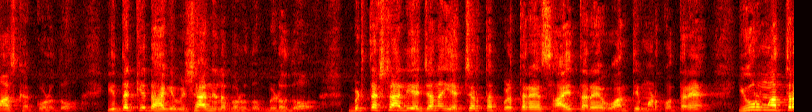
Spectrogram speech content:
ಮಾಸ್ಕ್ ಹಾಕ್ಕೊಳ್ಳೋದು ಇದ್ದಕ್ಕಿದ್ದ ಹಾಗೆ ವಿಷಾನಿಲ ಬರೋದು, ಬಿಡೋದು. ಬಿಟ್ಟ ತಕ್ಷಣ ಅಲ್ಲಿಯ ಜನ ಎಚ್ಚರ ತಪ್ಪು ಬೀಳ್ತಾರೆ ಸಾಯ್ತಾರೆ, ವಾಂತಿ ಮಾಡ್ಕೋತಾರೆ. ಇವರು ಮಾತ್ರ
